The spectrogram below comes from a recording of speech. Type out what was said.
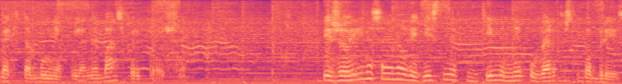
μέχρι τα μπούνια που λένε εν πάση περιπτώσει. Η ζωή είναι σαν να οδηγεί στην εθνική με μια κουβέρτα στον Παμπρίζ.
